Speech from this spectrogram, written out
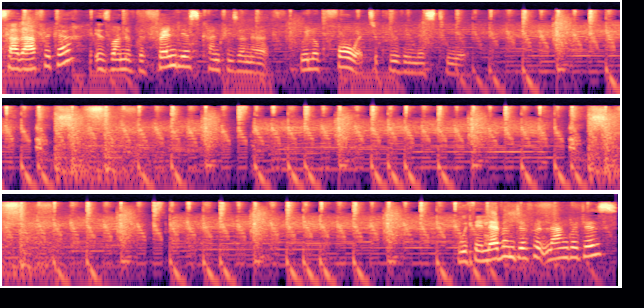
South Africa is one of the friendliest countries on earth. We look forward to proving this to you. With 11 different languages,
